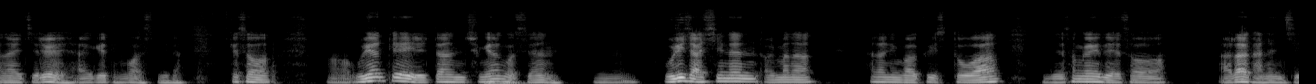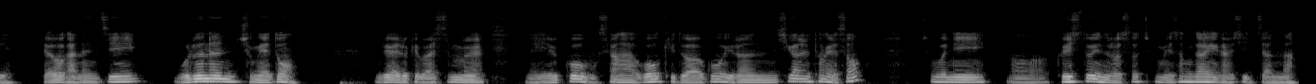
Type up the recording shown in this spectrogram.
전할지를 알게 된 것 같습니다. 그래서 어, 우리한테 일단 중요한 것은 음, 우리 자신은 얼마나 하나님과 그리스도와 이제 성경에 대해서 알아가는지 배워가는지 모르는 중에도 우리가 이렇게 말씀을 읽고 묵상하고 기도하고 이런 시간을 통해서 충분히 어, 그리스도인으로서 충분히 성장해 갈 수 있지 않나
